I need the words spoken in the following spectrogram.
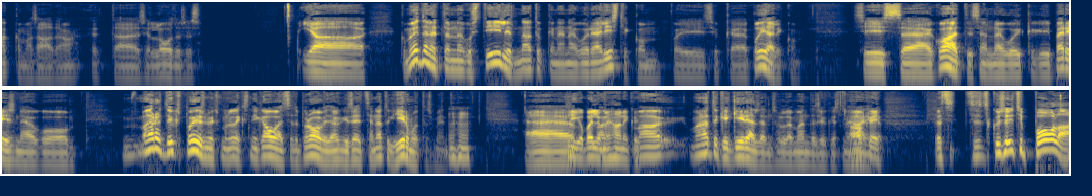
hakkama saada, et äh, seal looduses. ja kui ma ütlen, et on nagu stiililt natukene nagu realistlikum või niisugune põhjalikum, siis äh, kohati see on nagu ikkagi päris nagu ma arvan, et üks põhjus, miks mul läks nii kaua, et seda proovida, ongi see, et see natuke hirmutas mind mm. -hmm. Liiga palju mehaanikuid. ma, ma natuke kirjeldan sulle mõnda niisugust mehaanikat okay., kui sa ütlesid Poola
